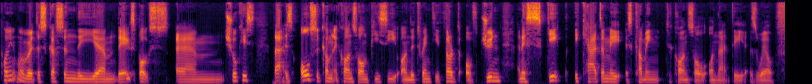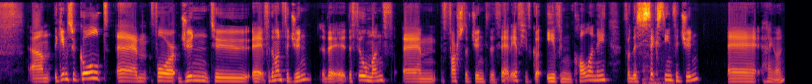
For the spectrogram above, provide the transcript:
point when we were discussing the um, the Xbox um, showcase. That is also coming to console and PC on the 23rd of June, and Escape Academy is coming to console on that day as well. Um, the games for gold um, for June to uh, for the month of June, the the full month, um, first of June to the thirtieth. You've got Aven Colony from the sixteenth of June. Uh, hang on,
